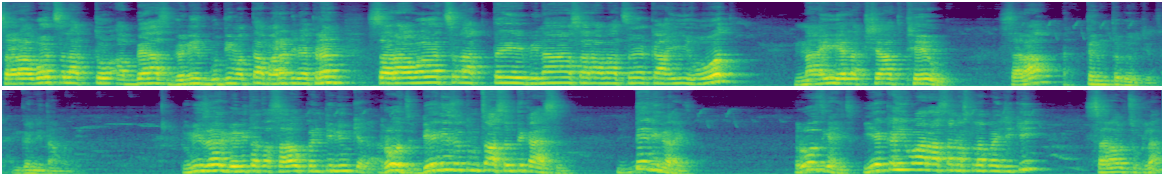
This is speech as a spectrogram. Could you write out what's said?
सरावच लागतो अभ्यास गणित बुद्धिमत्ता मराठी व्याकरण सरावच लागतंय बिना सरावाचं काही होत नाही हे लक्षात ठेव. सराव अत्यंत गरजेचा आहे गणितामध्ये. तुम्ही जर गणिताचा सराव कंटिन्यू केला रोज डेली जर तुमचं असेल ते काय असेल? डेली करायचं. रोज घ्यायचं. एकही वार असा नसला पाहिजे की सराव चुकला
